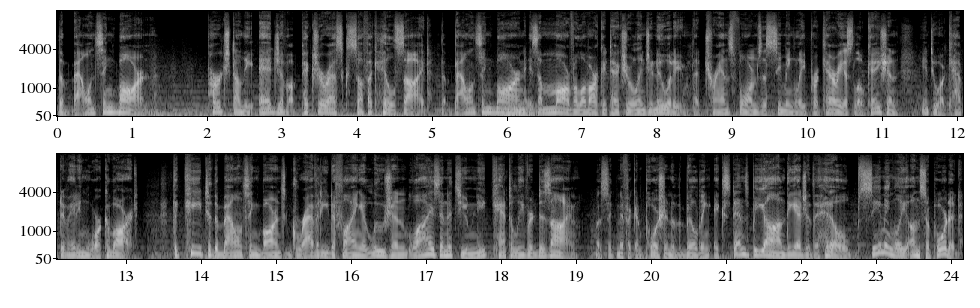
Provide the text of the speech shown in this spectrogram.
The Balancing Barn Perched on the edge of a picturesque Suffolk hillside, the Balancing Barn is a marvel of architectural ingenuity that transforms a seemingly precarious location into a captivating work of art. The key to the Balancing Barn's gravity-defying illusion lies in its unique cantilevered design. A significant portion of the building extends beyond the edge of the hill, seemingly unsupported.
